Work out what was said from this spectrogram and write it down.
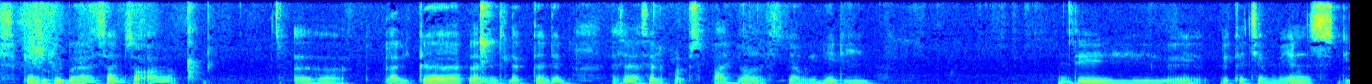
sekian dulu bahasan soal uh, La Liga pertandingan dilakukan dan hasil-hasil klub Spanyol sejauh ini di di Liga Champions di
